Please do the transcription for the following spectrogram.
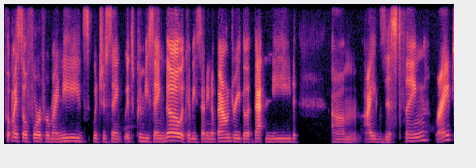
put myself forward for my needs, which is saying it can be saying no, it can be setting a boundary. That that need, um, I exist thing, right?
